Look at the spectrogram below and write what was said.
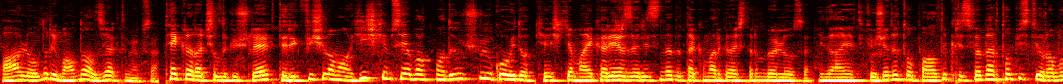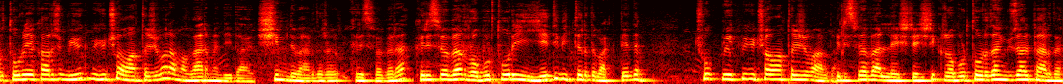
Faul oldu. Reboundu alacaktım yoksa. Tekrar açıldık üçlüye. Derek Fisher ama hiç kimseye bakmadı. Üçlüyü koydu. Keşke My Career serisinde de takım arkadaşlarım böyle olsa. Hidayet köşede topu aldı. Chris Webber top istiyor. Robert Torre'ye karşı büyük bir güç avantajı var ama vermedi Hidayet. Şimdi verdi Chris Webber'e. Chris Webber Robert Torre'yi yedi bitirdi bak dedim. Çok büyük bir güç avantajı vardı. Chris Webber'le eşleştik. Robert Torre'den güzel perde.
